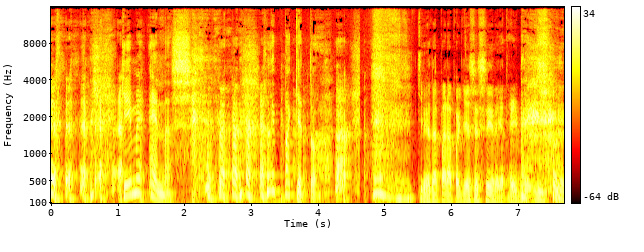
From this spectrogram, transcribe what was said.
και είμαι ένας. λέει πακέτο. Και μετά παραπονιέσαι εσύ για τα email.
